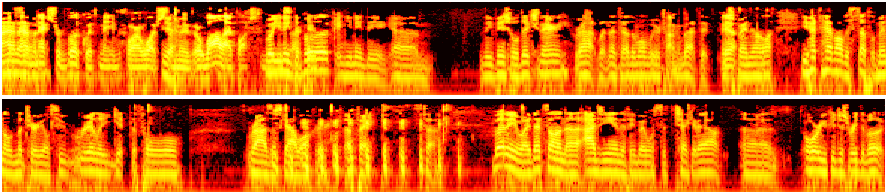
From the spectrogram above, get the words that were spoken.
I had to have an extra book with me before I watched Yeah. the movie, or while I watched the movie. Well, you need so the book and you need the um, the visual dictionary, right? Wasn't that the other one we were talking about that Yeah. expanded on a lot? You have to have all this supplemental material to really get the full Rise of Skywalker effect. So, but anyway, that's on uh, IGN if anybody wants to check it out, uh, or you could just read the book.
